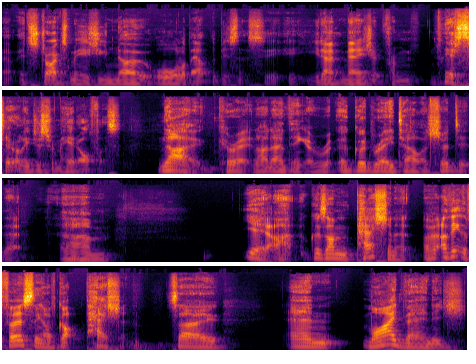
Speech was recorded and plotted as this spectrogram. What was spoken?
Uh, it strikes me as you know all about the business. You don't manage it from necessarily just from head office. No, correct. And I don't think a, a good retailer should do that. Um, yeah, because I'm passionate. I, I think the first thing I've got passion. So, and my advantage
